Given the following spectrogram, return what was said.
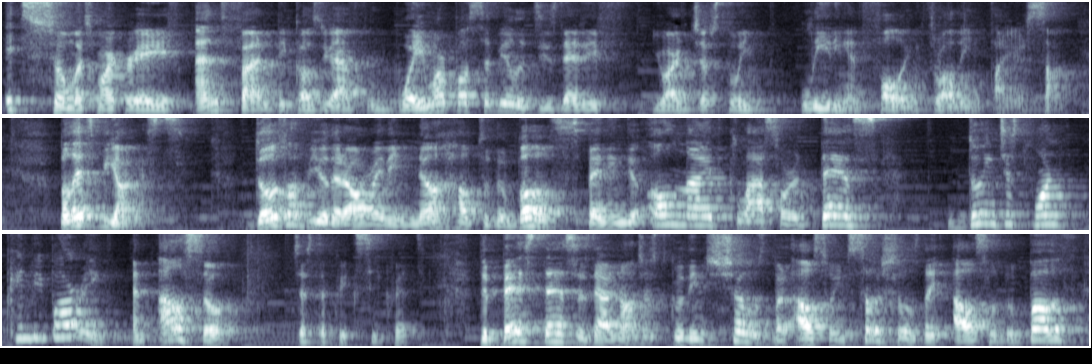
it's so much more creative and fun because you have way more possibilities than if you are just doing leading and following throughout the entire song. But let's be honest, those of you that already know how to do both, spending the all night class or dance, doing just one can be boring. And also, just a quick secret, the best dancers that are not just good in shows but also in socials, they also do both,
